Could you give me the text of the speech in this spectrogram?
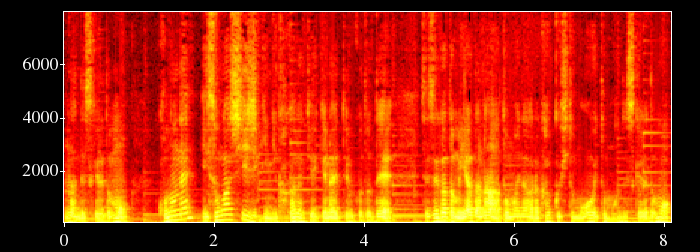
なんですけれども、このね、忙しい時期に書かなきゃいけないということで、先生方も嫌だなと思いながら書く人も多いと思うんですけれども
